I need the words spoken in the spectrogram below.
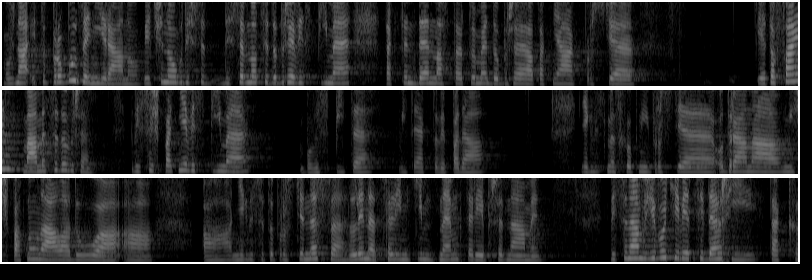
možná i to probuzení ráno. Většinou, když se, když se v noci dobře vyspíme, tak ten den nastartujeme dobře a tak nějak prostě je to fajn, máme se dobře. Když se špatně vyspíme, nebo vyspíte, víte, jak to vypadá. Někdy jsme schopní prostě od rána mít špatnou náladu a, a, a někdy se to prostě nese, line celým tím dnem, který je před námi. Když se nám v životě věci daří, tak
